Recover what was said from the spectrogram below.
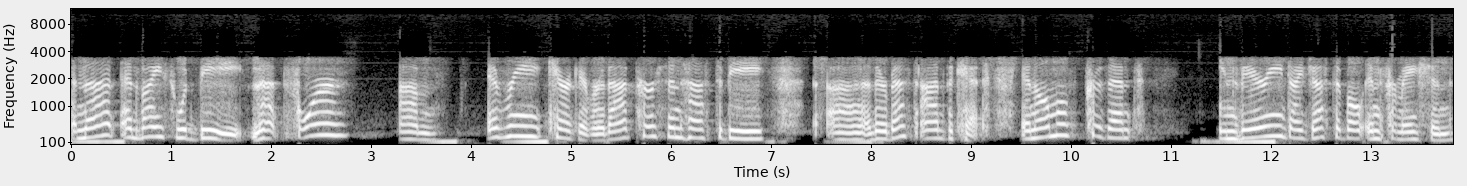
And that advice would be that for um, every caregiver, that person has to be uh, their best advocate and almost present in very digestible information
